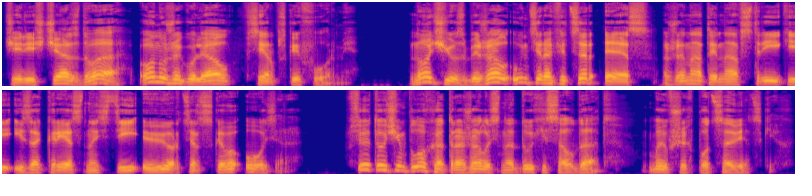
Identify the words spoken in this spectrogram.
Через час-два он уже гулял в сербской форме. Ночью сбежал унтер-офицер С., женатый на австрийке из окрестностей Вертерского озера. Все это очень плохо отражалось на духе солдат бывших подсоветских.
